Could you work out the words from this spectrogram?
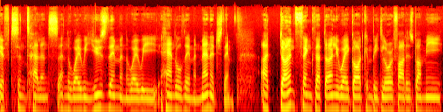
gifts and talents and the way we use them and the way we handle them and manage them. I don't think that the only way God can be glorified is by me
